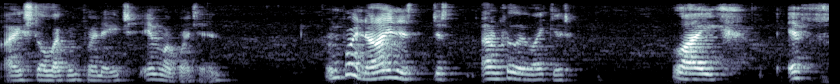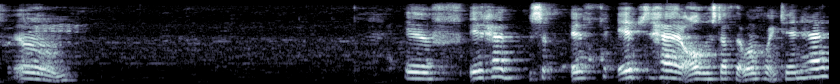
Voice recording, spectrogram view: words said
I still like 1.8 and 1.10. 1.9 is just, I don't really like it. Like, if, um, if it had, if it had all the stuff that 1.10 had,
